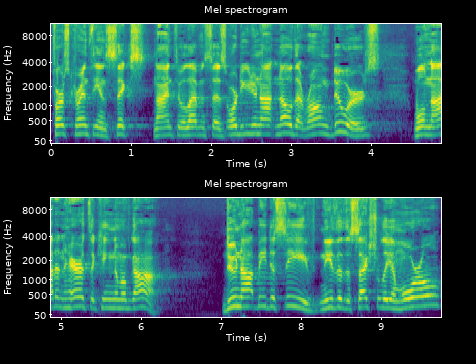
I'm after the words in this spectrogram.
1 Corinthians 6 9 through 11 says, Or do you not know that wrongdoers will not inherit the kingdom of God? Do not be deceived. Neither the sexually immoral,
